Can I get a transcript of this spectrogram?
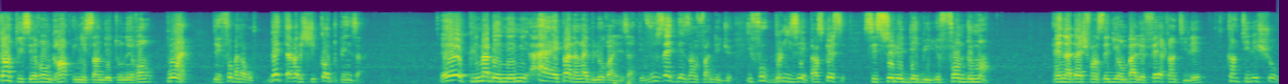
quand ils seront grands, ils ne s'en détourneront point. Des faux banarou. penza. Eh, climat bénémi. Ah, Vous êtes des enfants de Dieu. Il faut briser parce que c'est le début, le fondement. Un adage français dit on bat le fer quand il est, quand il est chaud.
